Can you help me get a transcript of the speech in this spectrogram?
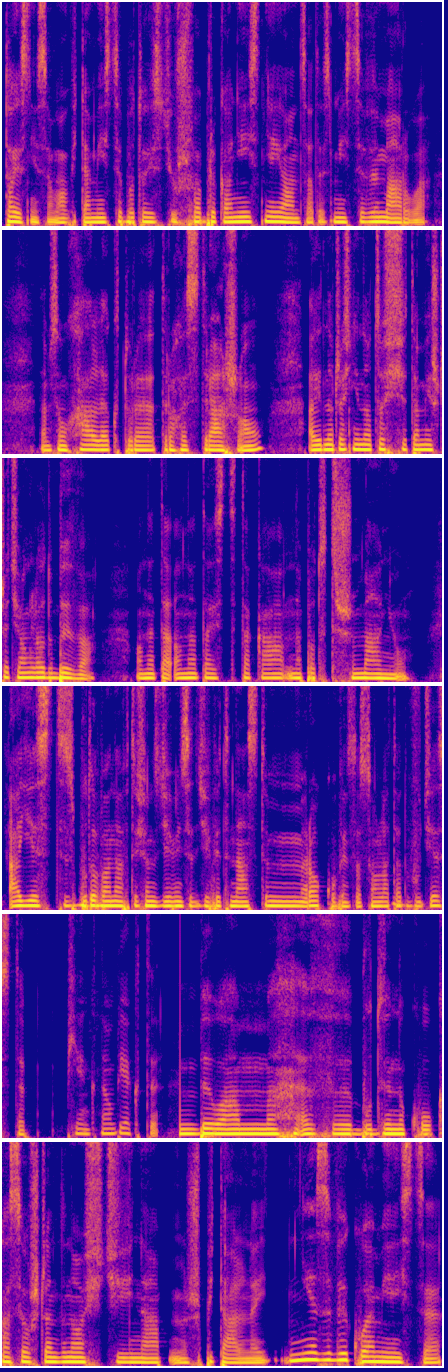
To jest niesamowite miejsce, bo to jest już fabryka nieistniejąca, to jest miejsce wymarłe. Tam są hale, które trochę straszą, a jednocześnie no coś się tam jeszcze ciągle odbywa. Ona ta, ona ta jest taka na podtrzymaniu a jest zbudowana w 1919 roku, więc to są lata 20. piękne obiekty. Byłam w budynku kasy oszczędności na szpitalnej. Niezwykłe miejsce.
